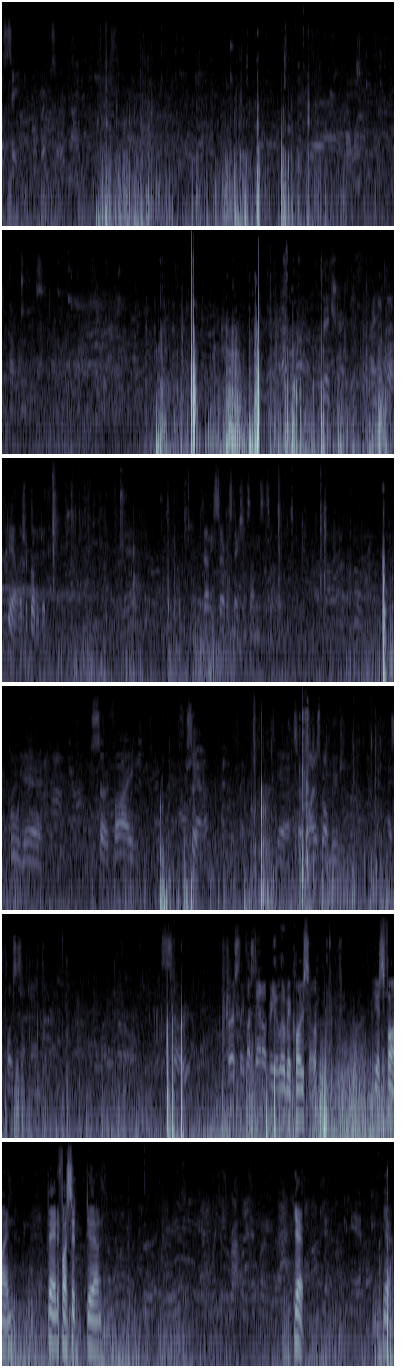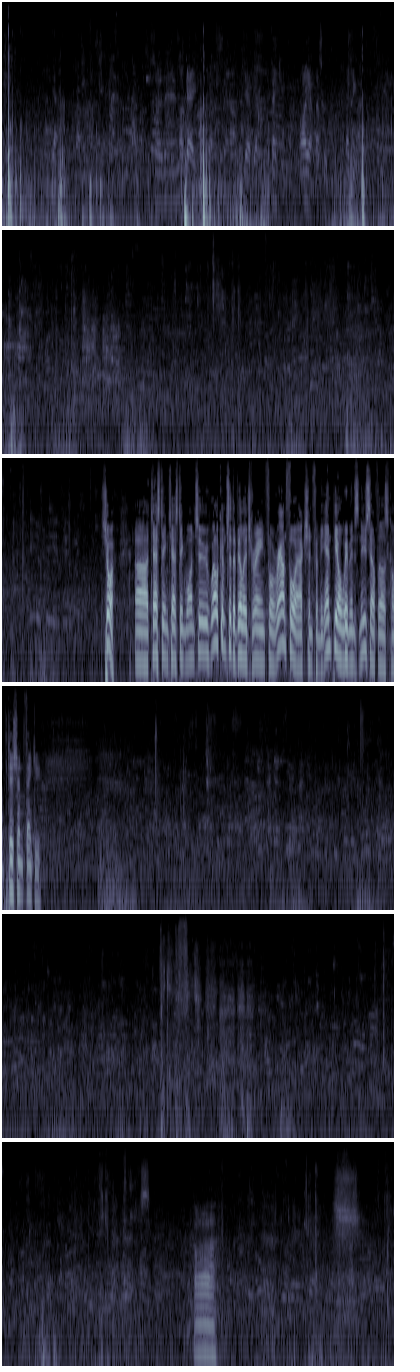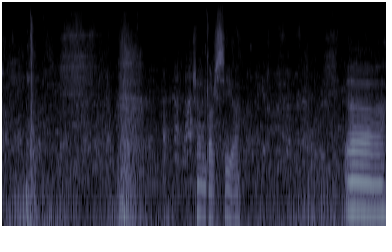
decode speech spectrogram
LC. Big. Hang on. Yeah, I should probably get. There's only service stations on these. So. Oh yeah. So if I. So, yeah, so I might as well move as close as I can. So, firstly, if I stand up here a little bit closer, it's fine. Then if I sit down, yeah. Okay. Yeah, yeah. Thank you. Oh, yeah, that's good. Thank you. Sure. Uh, testing, testing, one, two. Welcome to the Village Green for round four action from the NPL Women's New South Wales competition. Thank you. Uh, John Garcia. Uh,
